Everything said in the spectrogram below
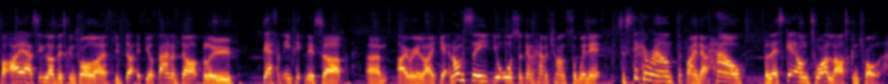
But I absolutely love this controller. If you're, if you're a fan of dark blue, definitely pick this up. Um, I really like it. And obviously, you're also gonna have a chance to win it. So stick around to find out how, but let's get on to our last controller.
